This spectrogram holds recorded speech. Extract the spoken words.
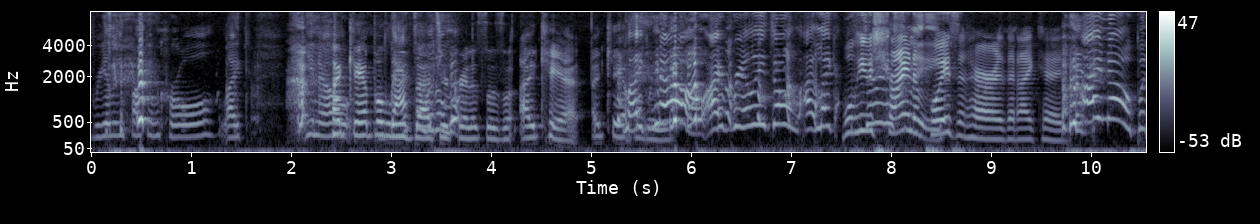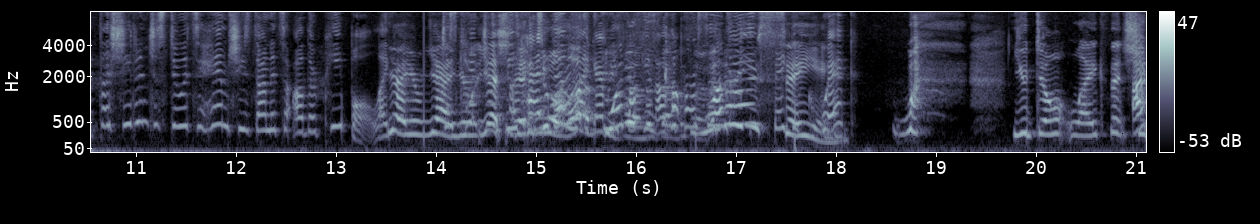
really fucking cruel. Like you know, I can't believe that's, that's, your more- criticism. I can't. I can't Like no, believe it. No, I really don't. I like. Well, he was trying to poison her. Then I could. I know, but the, she didn't just do it to him. She's done it to other people. Like, Yeah, you're. Yeah, just you're. can't yeah, you she did it behead to a lot like of people in this other person What are you does? Make it saying? quick. What? You don't like that she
